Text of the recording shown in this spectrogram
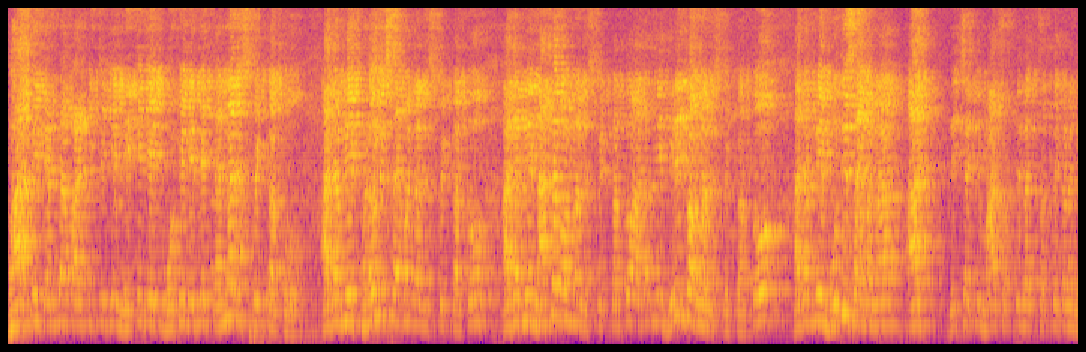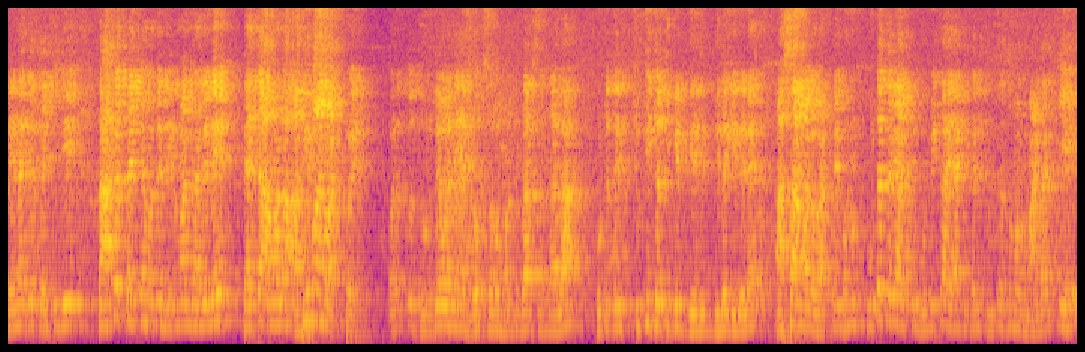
भारतीय जनता पार्टीचे जे नेते जे आहेत, मोठे नेते त्यांना रिस्पेक्ट करतो. आदरणीय फडणवीस साहेबांना रिस्पेक्ट करतो. आदरणीय नाथाभाऊंना रिस्पेक्ट करतो. आदरणीय गिरीश भाऊंना रिस्पेक्ट करतो. आदरणीय मोदी साहेबांना आज देशाची महासत्तेला सत्तेकडे नेण्याची त्यांची जी ताकद त्यांच्यामध्ये निर्माण झालेली आहे त्याचा आम्हाला अभिमान वाटतोय. परंतु दुर्दैवाने या लोकसभा मतदारसंघाला कुठेतरी चुकीचं तिकीट दिलं गेलेलं आहे असं आम्हाला वाटतंय. म्हणून कुठेतरी आमची भूमिका या ठिकाणी तुमच्यासमोर मांडायची आहे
